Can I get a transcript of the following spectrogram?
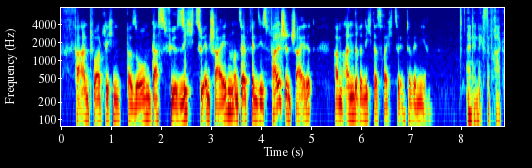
verantwortlichen Person, das für sich zu entscheiden. Und selbst wenn sie es falsch entscheidet, haben andere nicht das Recht zu intervenieren. Eine nächste Frage.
